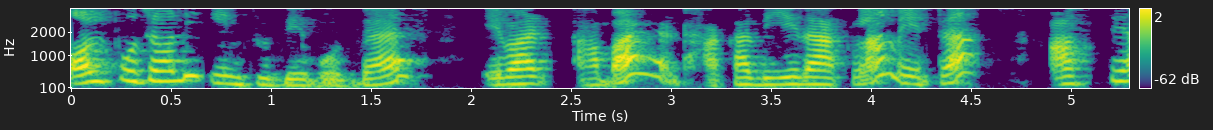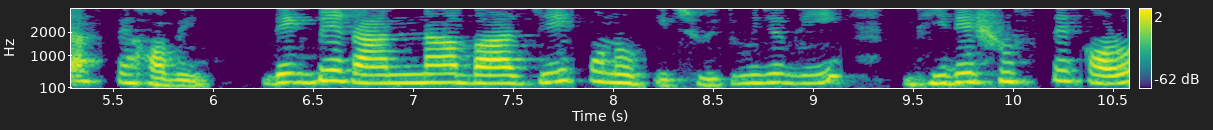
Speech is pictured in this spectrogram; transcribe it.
অল্প জলই কিন্তু দেব, ব্যাস। এবার আবার ঢাকা দিয়ে রাখলাম, এটা আস্তে আস্তে হবে। দেখবে রান্না বা যে কোনো কিছুই তুমি যদি ধীরে সুস্থে করো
